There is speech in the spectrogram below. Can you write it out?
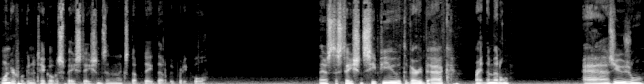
Wonder if we're going to take over space stations in the next update. That'll be pretty cool. There's the station CPU at the very back, right in the middle. As usual.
